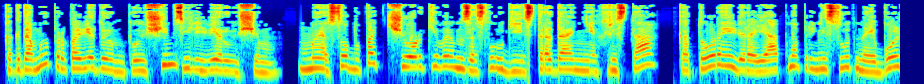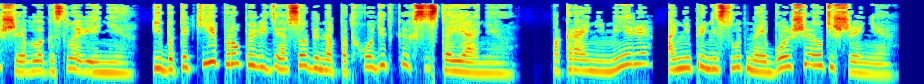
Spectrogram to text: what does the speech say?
Когда мы проповедуем поющим или верующим, мы особо подчеркиваем заслуги и страдания Христа, которые, вероятно, принесут наибольшее благословение, ибо такие проповеди особенно подходят к их состоянию. По крайней мере, они принесут наибольшее утешение.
